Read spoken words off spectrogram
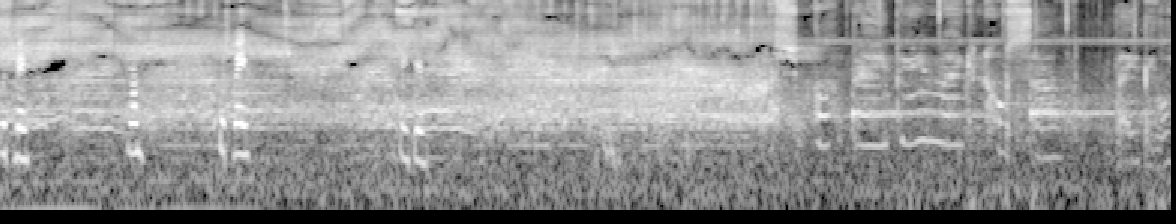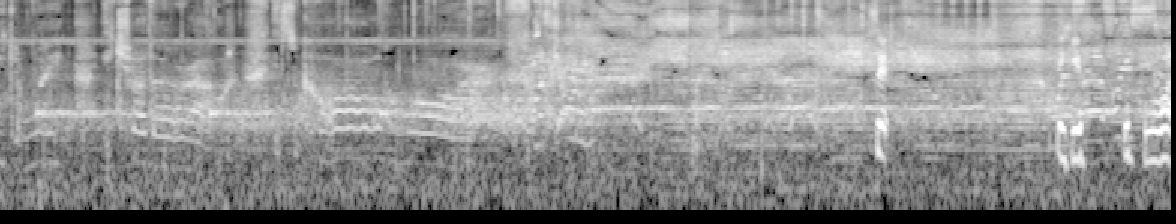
With me. Come on. With me. Thank you. Sit. Thank you. Good boy.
